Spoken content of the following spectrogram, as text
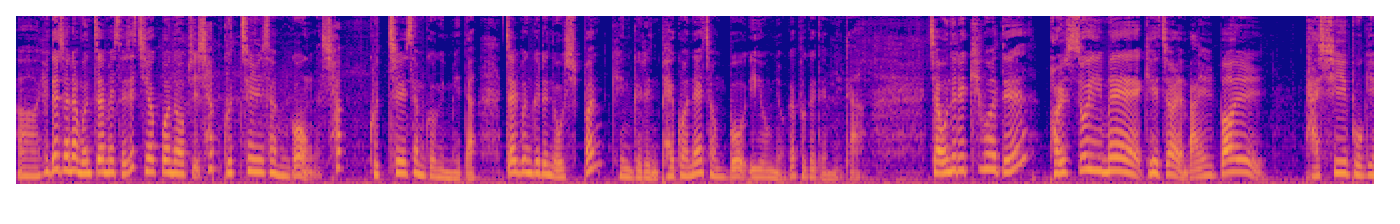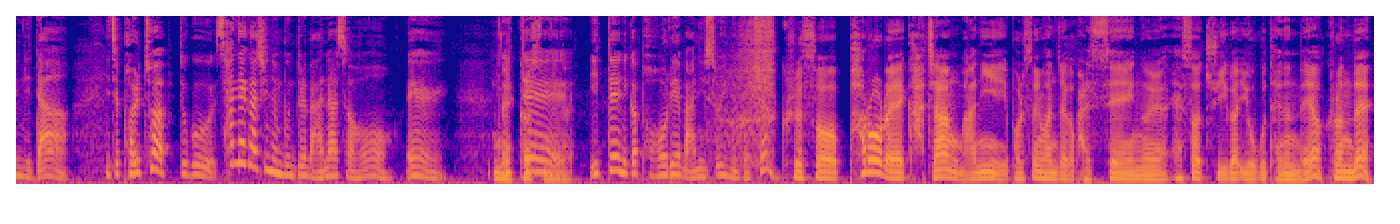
어, 휴대전화 문자 메시지 지역번호 없이 샵 9730, 샵 9730입니다. 짧은 글은 50원, 긴 글은 100원의 정보 이용료가 부과됩니다. 자, 오늘의 키워드 벌쏘임의 계절 말벌 다시 보기입니다. 이제 벌초 앞두고 산에 가시는 분들 많아서 예. 네, 이때 그렇습니다. 이때니까 벌에 많이 쏘이는 거죠? 그래서 8월에 가장 많이 벌써임 환자가 발생을 해서 주의가 요구되는데요. 그런데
